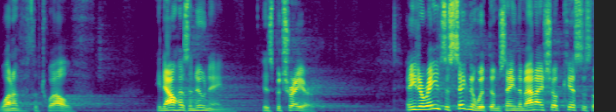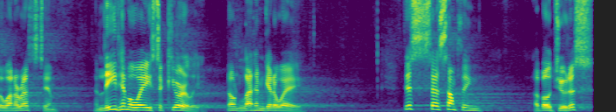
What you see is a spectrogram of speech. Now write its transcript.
One of the twelve. He now has a new name, his betrayer. And he'd arranged a signal with them, saying, The man I shall kiss is the one, arrest him and lead him away securely. Don't let him get away. This says something about Judas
